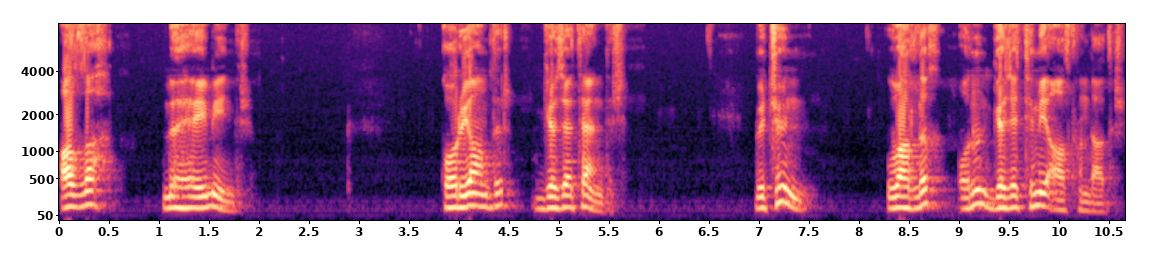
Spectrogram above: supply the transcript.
Allah müheymindir. Koruyandır, gözetendir. Bütün varlık onun gözetimi altındadır.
